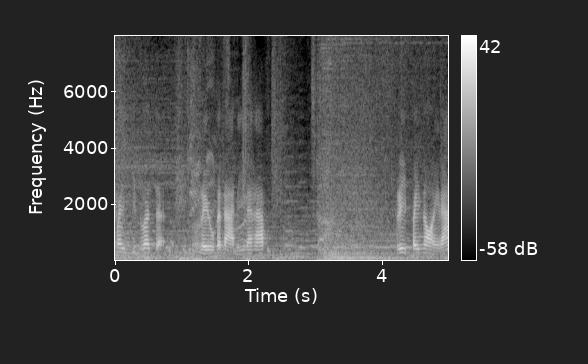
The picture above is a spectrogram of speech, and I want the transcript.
ไม่คิดว่าจะเร็วขนาดนี้นะครับ รีบไปหน่อยนะ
